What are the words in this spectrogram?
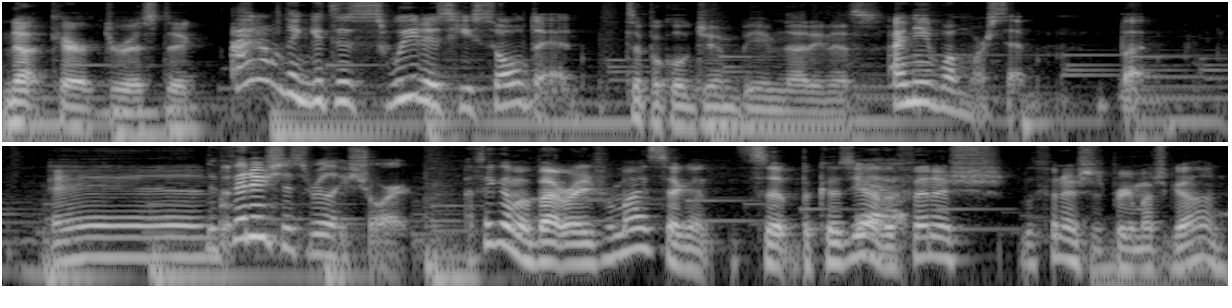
nut characteristic. I don't think it's as sweet as he sold it. Typical Jim Beam nuttiness. I need one more sip, and the finish is really short. I think I'm about ready for my second sip because yeah, Yeah. the finish the finish is pretty much gone.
